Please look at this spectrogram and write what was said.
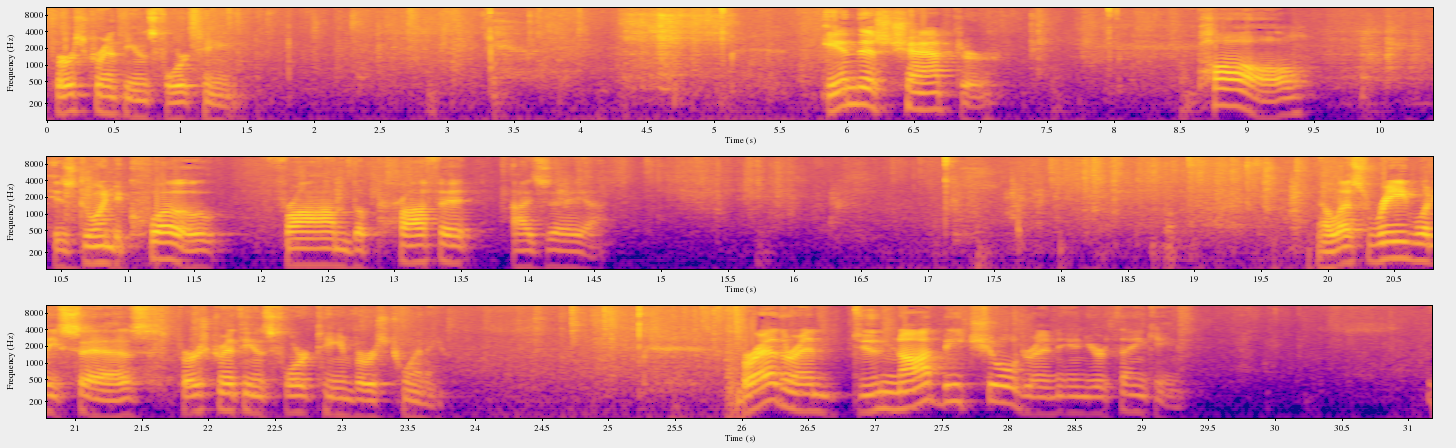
First Corinthians 14. In this chapter, Paul is going to quote from the prophet Isaiah. Now let's read what he says 1 Corinthians 14, verse 20. Brethren, do not be children in your thinking.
